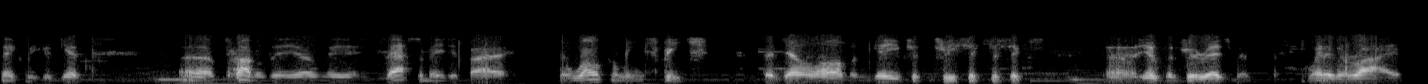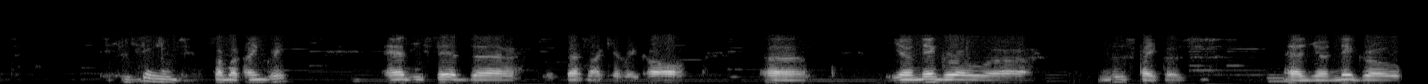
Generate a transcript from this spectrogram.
think we could get, uh, probably only exacerbated by the welcoming speech that General Almond gave to the 366 uh, Infantry Regiment when it arrived. He seemed somewhat angry, and he said, uh, as best I can recall, uh, your Negro uh, newspapers and your Negro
